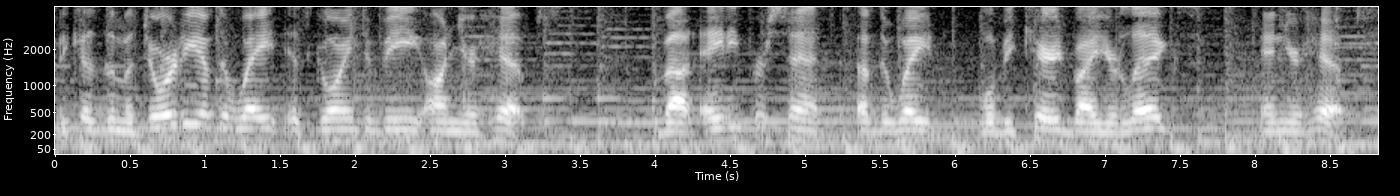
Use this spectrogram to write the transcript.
because the majority of the weight is going to be on your hips. About 80% of the weight will be carried by your legs and your hips.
